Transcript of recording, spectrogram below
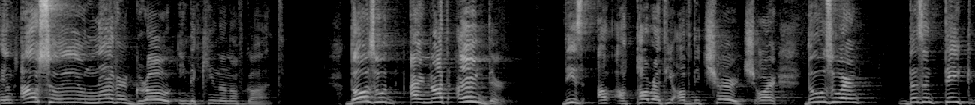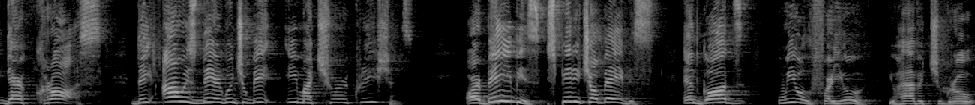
and also you will never grow in the kingdom of God. Those who are not under this authority of the church, or those who are doesn't take their cross, they always they are going to be immature Christians or babies, spiritual babies. And God's will for you, you have to grow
